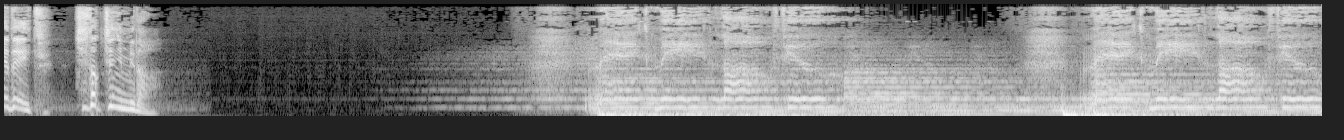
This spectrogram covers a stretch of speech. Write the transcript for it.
두시에 데이트 2시의 데이트 지석진입니다 Make me love you. Make me love you.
